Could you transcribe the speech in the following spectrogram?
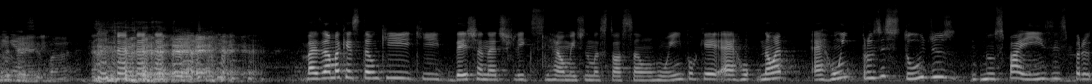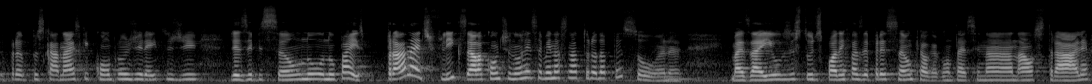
Ninguém. nesse bar. Mas é uma questão que, que deixa a Netflix realmente numa situação ruim, porque é, não é, é ruim para os estúdios nos países, para os canais que compram os direitos de, de exibição no, no país. Para a Netflix, ela continua recebendo a assinatura da pessoa, né? Mas aí os estúdios podem fazer pressão, que é o que acontece na, na Austrália,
